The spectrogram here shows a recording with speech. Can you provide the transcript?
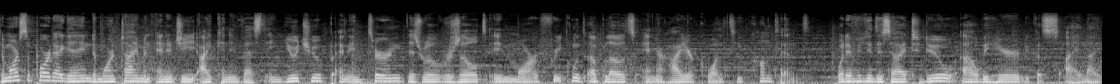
The more support I gain, the more time and energy I can invest in YouTube and in turn this will result in more frequent uploads and a higher quality content. Whatever you decide to do, I'll be here because I like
